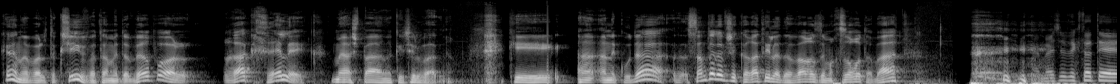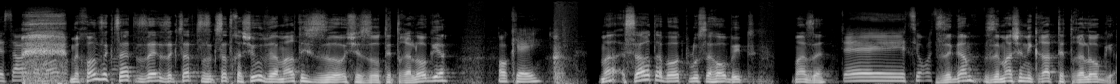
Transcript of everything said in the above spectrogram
כן, אבל תקשיב, אתה מדבר פה על רק חלק מההשפעה הענקית של וגנר. כי הנקודה, שמת לב שקראתי לדבר הזה מחזור הטבעת? האמת שזה קצת אה, שר הטבעות. נכון, זה קצת, זה, זה קצת, זה קצת חשוד, ואמרתי שזו, שזו טטרלוגיה. אוקיי. מה, שר הטבעות פלוס ההוביט, מה זה? שתי יצירות, זה גם, זה מה שנקרא טטרלוגיה.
